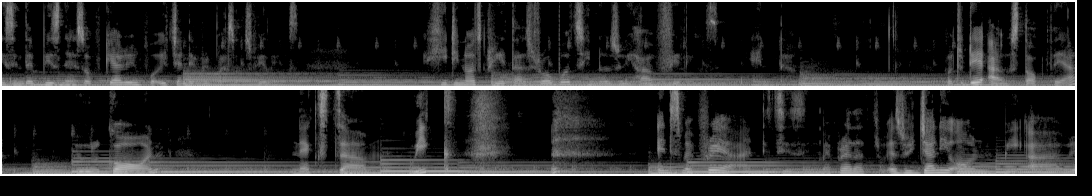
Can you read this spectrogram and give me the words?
is in the business of caring for each and every person's feelings. He did not create us robots, He knows we have feelings. Um, today, I will stop there. We will go on next um, week. and it's my prayer, and it is in my prayer that as we journey on, we, uh, we,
